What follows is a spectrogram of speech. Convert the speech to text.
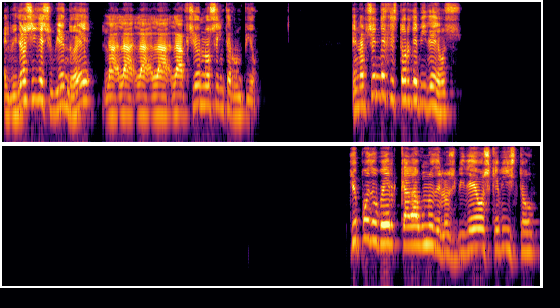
el video sigue subiendo, ¿eh? la, la acción no se interrumpió. En la opción de gestor de videos, yo puedo ver cada uno de los videos que he visto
